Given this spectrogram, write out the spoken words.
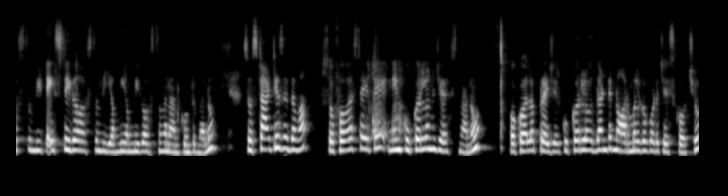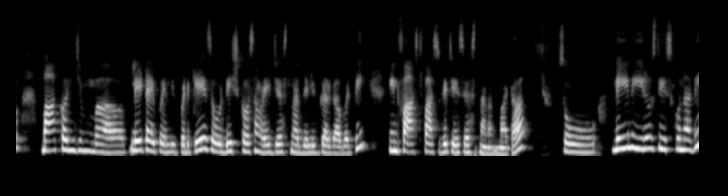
వస్తుంది టేస్టీగా వస్తుంది యమ్మీ యమ్మీగా వస్తుంది అని అనుకుంటున్నాను. సో స్టార్ట్ చేసేద్దామా? సో ఫస్ట్ అయితే నేను కుక్కర్లోనే చేస్తున్నాను. ఒకవేళ ప్రెషర్ కుక్కర్లో వద్దంటే నార్మల్గా కూడా చేసుకోవచ్చు. మాకు కొంచెం లేట్ అయిపోయింది ఇప్పటికే. సో డిష్ కోసం వెయిట్ చేస్తున్నారు దిలీప్ గారు కాబట్టి నేను ఫాస్ట్ ఫాస్ట్గా చేసేస్తున్నాను అనమాట సో నేను ఈరోజు తీసుకున్నది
